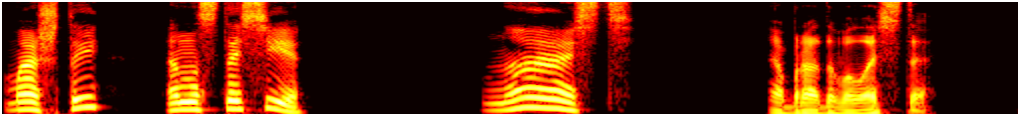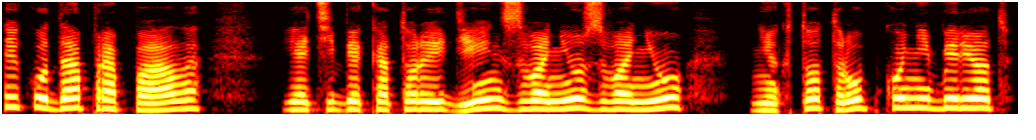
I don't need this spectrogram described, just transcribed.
«Маш, ты? Анастасия?» «Насть!» — обрадовалась та. «Ты куда пропала? Я тебе который день звоню-звоню, никто трубку не берет».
